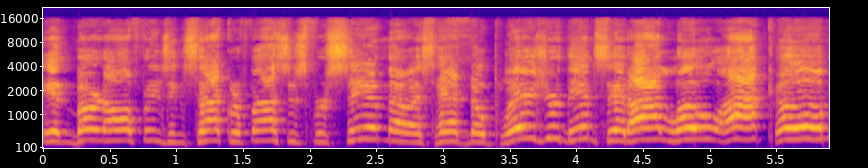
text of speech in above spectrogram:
In burnt offerings and sacrifices for sin thou hast had no pleasure. Then said I, Lo, I come.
